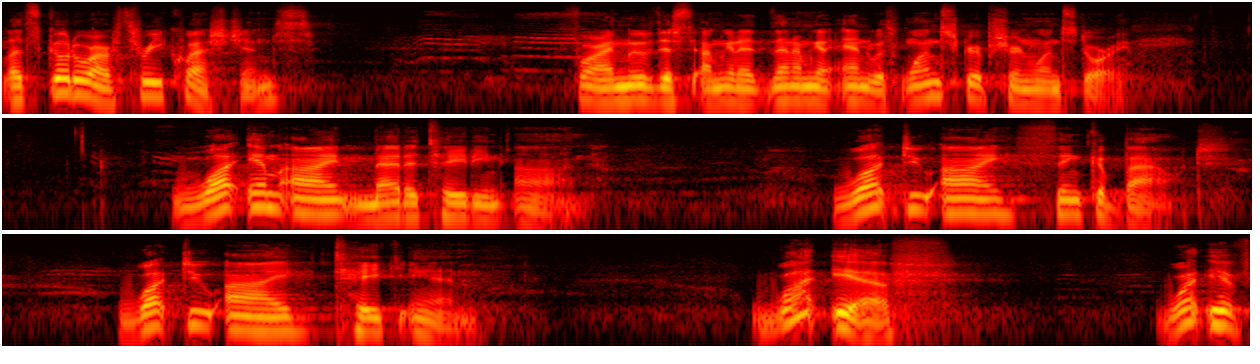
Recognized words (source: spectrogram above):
let's go to our three questions. Before I move this, I'm gonna, then I'm going to end with one scripture and one story. What am I meditating on? What do I think about? What do I take in? What if, what if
